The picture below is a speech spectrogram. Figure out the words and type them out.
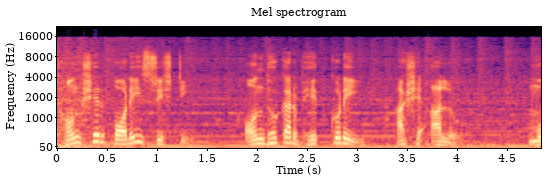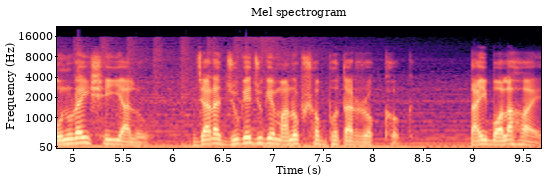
ধ্বংসের পরেই সৃষ্টি, অন্ধকার ভেদ করেই আসে আলো। মনুরাই সেই আলো, যারা যুগে যুগে মানব সভ্যতার রক্ষক। তাই বলা হয়,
